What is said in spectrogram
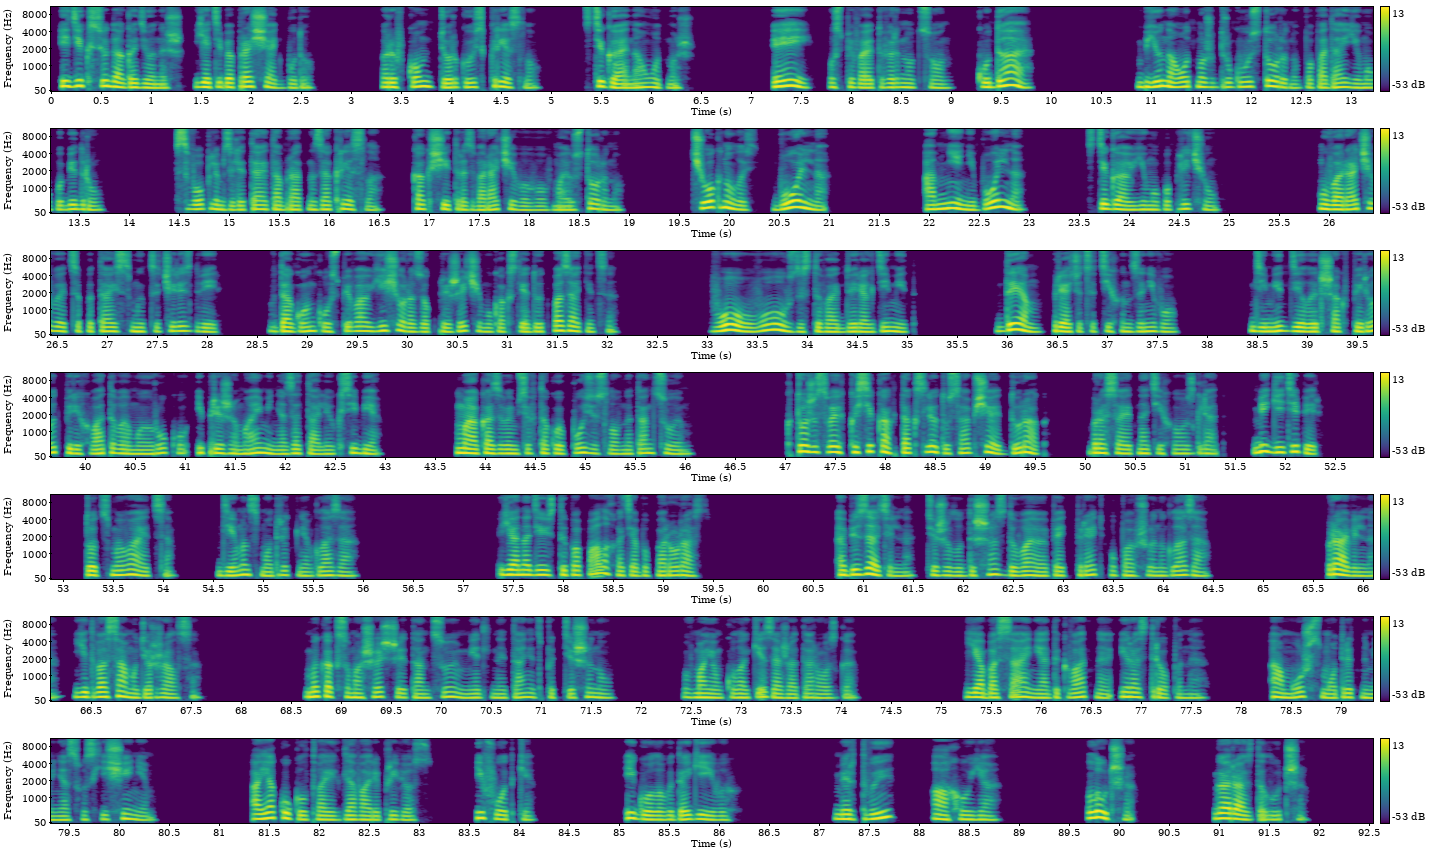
Иди-ка сюда, гаденыш, я тебя прощать буду. Рывком дергаюсь к креслу, стегая наотмашь. «Эй!» — успевает увернуться он. «Куда?» Бью наотмашь в другую сторону, попадая ему по бедру. С воплем залетает обратно за кресло, как щит разворачивая его в мою сторону. Чокнулась? Больно. А мне не больно? Стегаю ему по плечу. Уворачивается, пытаясь смыться через дверь. Вдогонку успеваю еще разок прижечь ему как следует по заднице. «Воу, воу!» — застывает в дверях Демид. «Дэм!» — прячется Тихон за него. Демид делает шаг вперед, перехватывая мою руку и прижимая меня за талию к себе. Мы оказываемся в такой позе, словно танцуем. «Кто же в своих косяках так с сообщает, дурак?» — бросает на Тихого взгляд. «Беги теперь». Тот смывается. Демон смотрит мне в глаза. «Я надеюсь, ты попала хотя бы пару раз?» Обязательно, тяжело дыша, сдуваю опять прядь, упавшую на глаза. Правильно, едва сам удержался. Мы как сумасшедшие танцуем медленный танец под тишину. В моем кулаке зажата розга. Я босая, неадекватная и растрепанная, а муж смотрит на меня с восхищением. А я кукол твоих для Вари привез, и фотки, и головы Дагиевых. Мертвы? Аху я. Лучше, Гораздо лучше.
